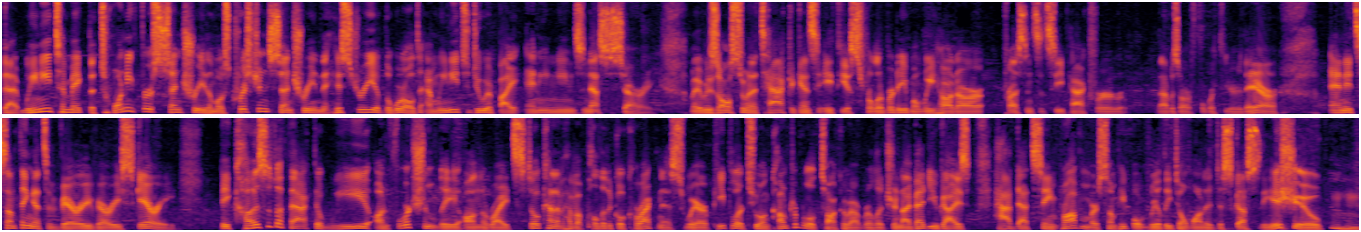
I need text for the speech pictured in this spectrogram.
that we need to make the 21st century the most Christian century in the history of the world, and we need to do it by any means necessary. It was also an attack against Atheists for Liberty when we had our presence at CPAC for that was our fourth year there. And it's something that's very, very scary because of the fact that we, unfortunately, on the right, still kind of have a political correctness where people are too uncomfortable to talk about religion. I bet you guys have that same problem where some people really don't want to discuss the issue. Mm-hmm.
